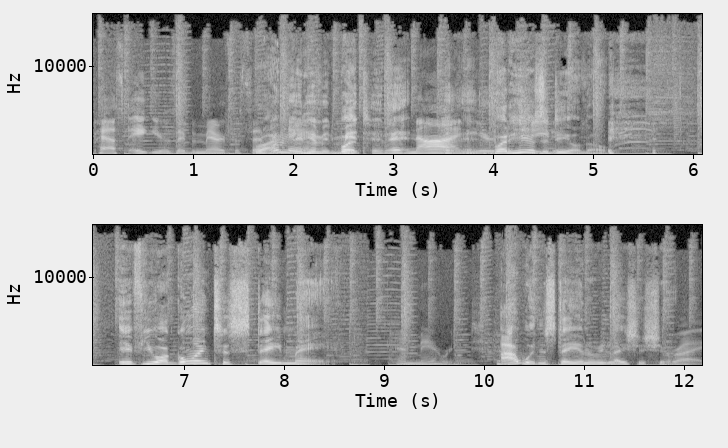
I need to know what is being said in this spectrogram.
past eight years. They've been married for seven. Right. What made him admit But- to that? Nine years. But he here's the deal, though. if you are going to stay mad, And married. I wouldn't stay in a relationship. Right.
